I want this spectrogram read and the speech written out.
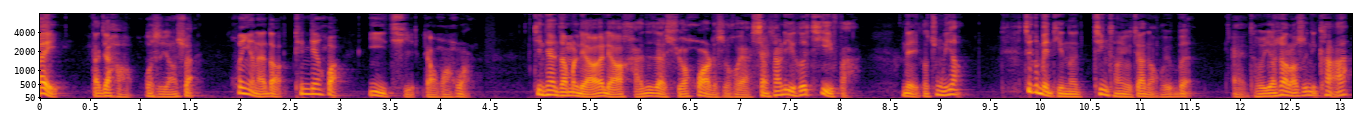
嗨，大家好，我是杨帅，欢迎来到天天画，一起聊画画。今天咱们聊一聊孩子在学画的时候呀，想象力和技法哪个重要？这个问题呢，经常有家长会问。哎，他说杨帅老师，你看啊，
